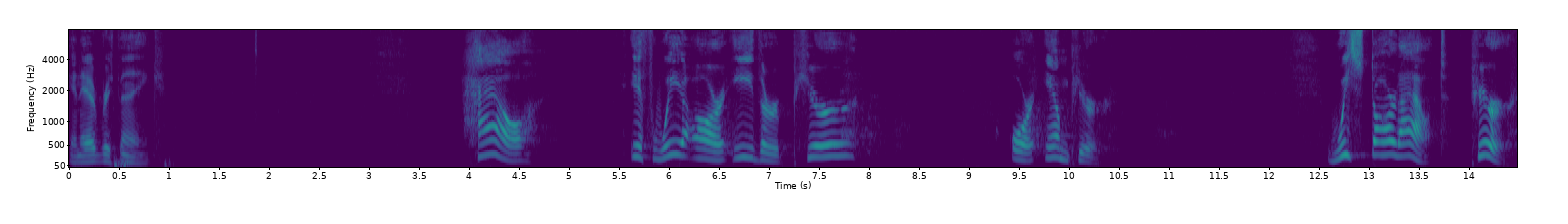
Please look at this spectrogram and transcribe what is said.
in everything. How, if we are either pure or impure, we start out pure.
